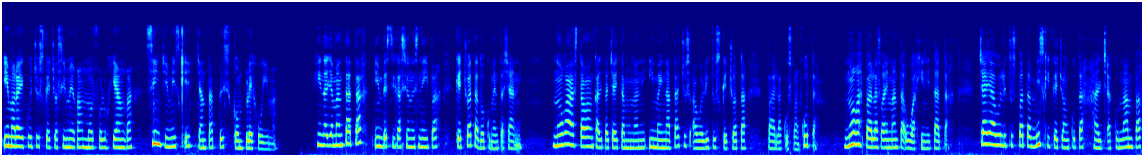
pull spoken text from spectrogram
Imaraykuchus quechua simiqa morfologianqa sinchi misk'i chantapis complejo ima. Hinallamantataq investigaciones niypaq quechuata documentashani. Noqa astawan kallpachayta munani imaynatachus abuelitus quechuata parlakusqankuta. Noqaq parlasqaymanta uwahinitataq. Chay abuelituspata misk'i quechuankuta hallch'akunanpaq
